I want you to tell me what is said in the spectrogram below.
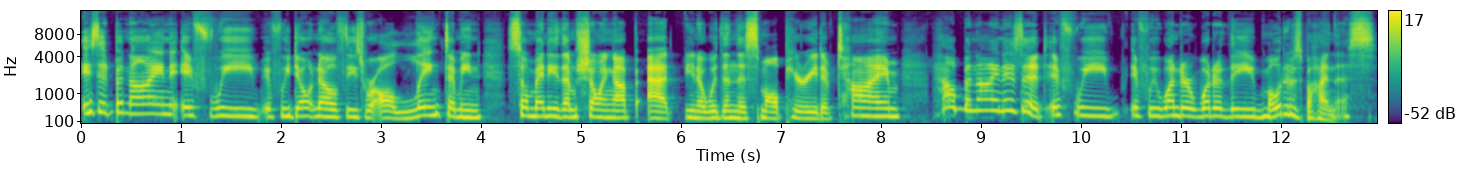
is it benign if we if we don't know if these were all linked? I mean, so many of them showing up at you know within this small period of time. How benign is it if we if we wonder what are the motives behind this?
